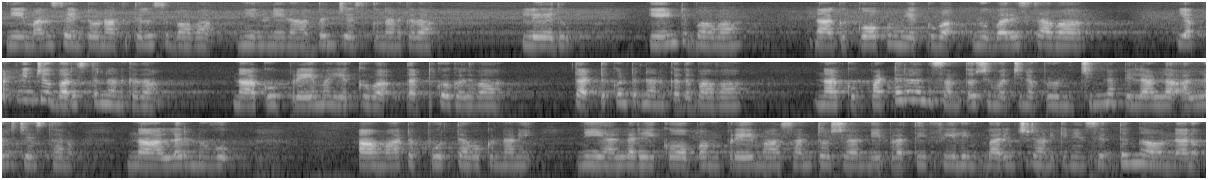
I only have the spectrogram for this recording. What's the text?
నీ మనసు ఏంటో నాకు తెలుసు బావా. నేను నేను అర్థం చేసుకున్నాను కదా. లేదు. ఏంటి బావా? నాకు కోపం ఎక్కువ. నువ్వు భరిస్తావా? ఎప్పటి నుంచో భరుస్తున్నాను కదా. నాకు ప్రేమ ఎక్కువ. తట్టుకోగలవా? తట్టుకుంటున్నాను కదా బావా. నాకు పట్టరాని సంతోషం వచ్చినప్పుడు చిన్న పిల్లాళ్ళ అల్లరి చేస్తాను. నా అల్లరి నువ్వు. ఆ మాట పూర్తి అవ్వకుండానే నీ అల్లరి కోపం ప్రేమ సంతోషాన్ని ప్రతి ఫీలింగ్ భరించడానికి నేను సిద్ధంగా ఉన్నాను.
